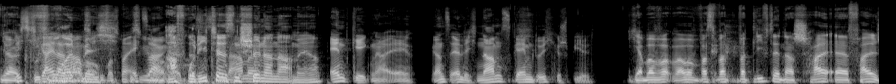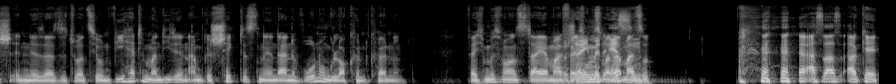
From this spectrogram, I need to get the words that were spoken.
Ja, Richtig geiler Name, raus. muss man echt sagen. Aphrodite ist ein ist ein schöner Name, ja. Endgegner, ey. Ganz ehrlich, Namensgame durchgespielt. Ja, aber, aber was, was, was lief denn da schall, äh, falsch in dieser Situation? Wie hätte man die denn am geschicktesten in deine Wohnung locken können? Vielleicht müssen wir uns da ja mal, vielleicht müssen wir mit da mal so. Okay,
